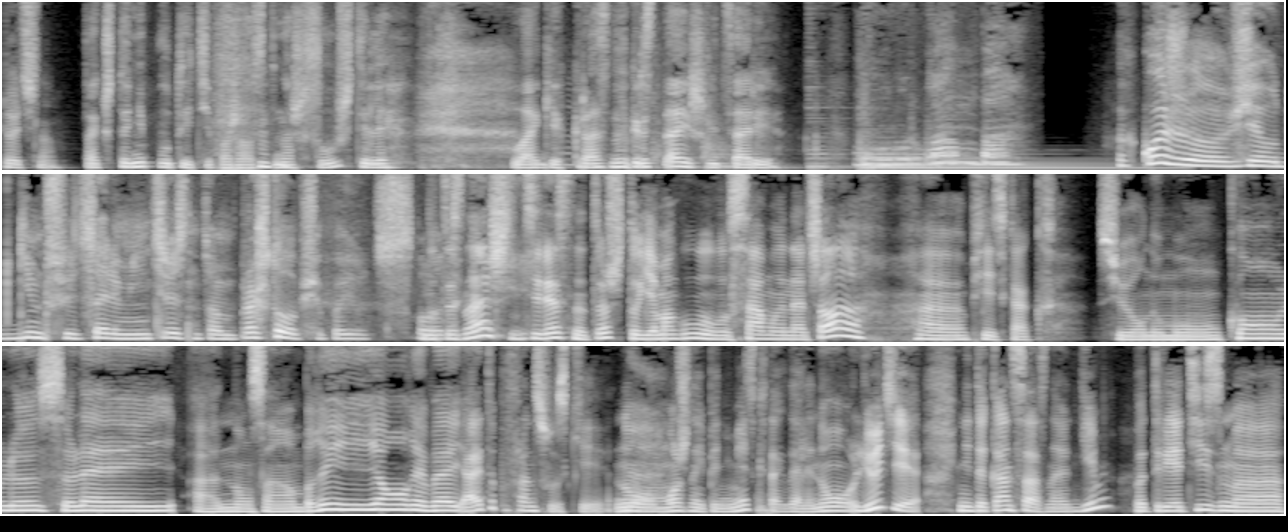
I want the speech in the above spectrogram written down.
Точно. Так что не путайте, пожалуйста, наши слушатели, флаги Красного Креста и Швейцарии. Какой же вообще вот гимн Швейцарии? Мне интересно, там про что вообще поют? Ну, ты знаешь, интересно то, что я могу с самого начала э, петь как Sur nous monts quand le soleil annonce un brillant réveil. А это по-французски. Ну, Да. можно и по-немецки и так далее. Но люди не до конца знают гимн. Патриотизм э,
